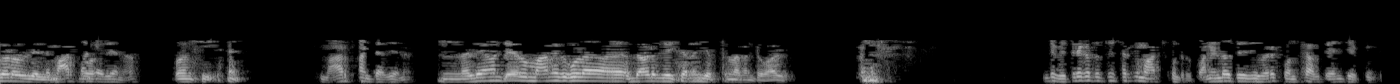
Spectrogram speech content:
గొడవలు మార్పు అదేనా వంశీ. మార్పు అంటే అదేనా అదేమంటే మా మీద కూడా దాడులు చేశారని చెప్తున్నారంట వాళ్ళు అంటే వ్యతిరేకత వచ్చేసరికి మార్చుకుంటారు పన్నెండవ తేదీ వరకు కొనసాగుతాయని చెప్పింది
